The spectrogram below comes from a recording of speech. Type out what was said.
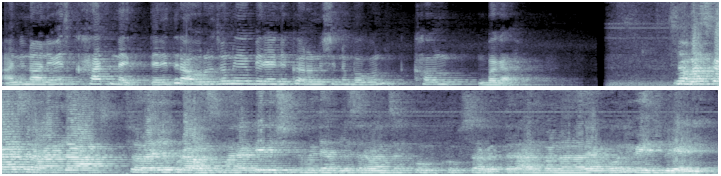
आणि नॉनव्हेज खात नाहीत. त्याने तर आवर्जून बिर्याणी करून शिन बघून खाऊन बघा. नमस्कार सर्वांना. स्वराज्य पुरावस मराठी रेसिपीमध्ये आपल्या सर्वांचं खूप खूप स्वागत. तर आज बनवणार आहे आपण व्हेज बिर्याणी.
